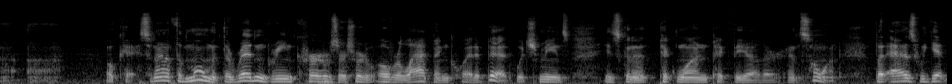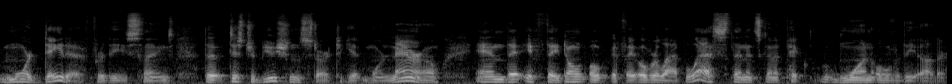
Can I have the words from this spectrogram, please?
Uh, uh, okay, so now at the moment, the red and green curves are sort of overlapping quite a bit, which means it's going to pick one, pick the other, and so on. But as we get more data for these things, the distributions start to get more narrow, and if they don't, if they overlap less, then it's going to pick one over the other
